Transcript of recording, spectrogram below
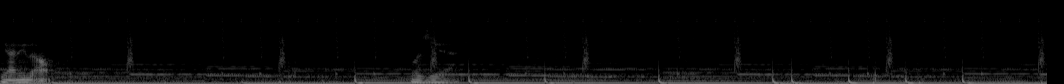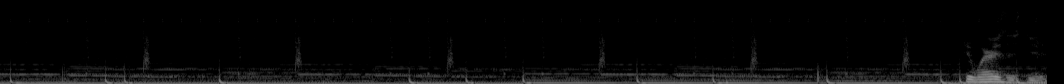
Yeah, I need the ump. Where's he at? Dude, where is this dude?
